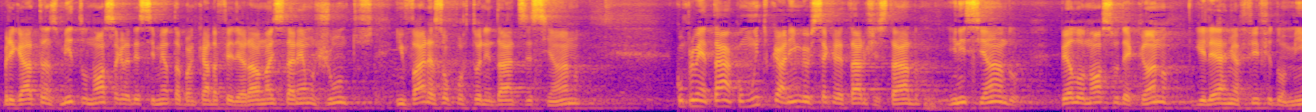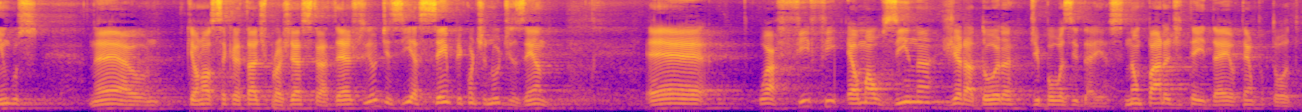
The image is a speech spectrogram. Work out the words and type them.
obrigado, transmito o nosso agradecimento à bancada federal. Nós estaremos juntos em várias oportunidades esse ano. Cumprimentar com muito carinho meus secretários de Estado, iniciando pelo nosso decano, Guilherme Afife Domingos, né, que é o nosso secretário de Projetos Estratégicos. Eu dizia sempre e continuo dizendo, é, o AFIF é uma usina geradora de boas ideias. Não para de ter ideia o tempo todo.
